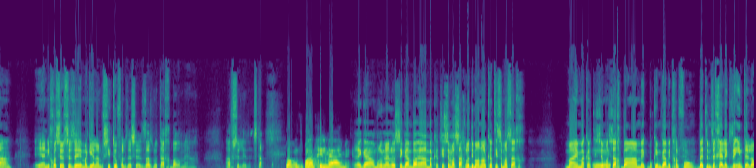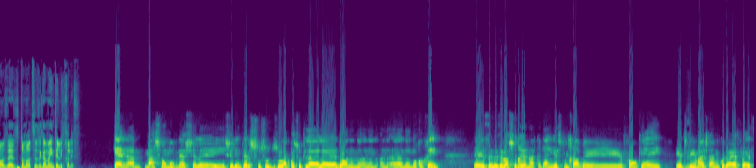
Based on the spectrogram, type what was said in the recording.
אה, אני חושב שזה מגיע לנו שיתוף על זה שהזזנו את העכבר מהאף של זה סתם. טוב, אז בוא נתחיל מהאיימק. רגע אומרים לנו שגם בכרטיס המסך לא דיברנו על כרטיס המסך. מה עם הכרטיסי אה, מסך במקבוקים גם התחלפו בעצם זה חלק זה אינטל לא זה זאת אומרת שזה גם האינטל התחלף. כן, משהו מובנה של, אה, של אינטל שהוא, רק פשוט ל- לדור הנ- הנ- הנ- הנוכחי. אה, זה, זה לא שינוי ענק, עדיין יש תמיכה ב-4K, HDMI 2.0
